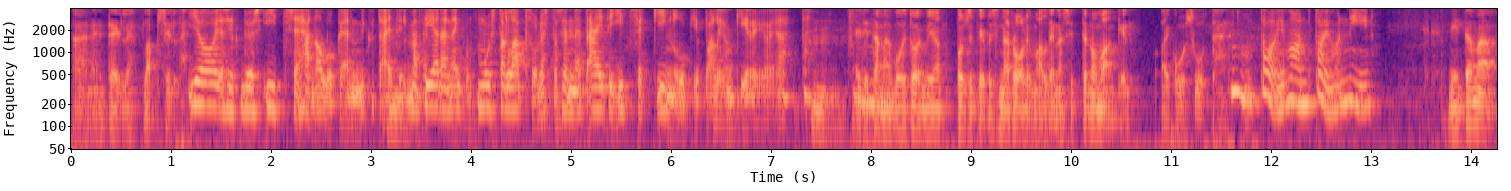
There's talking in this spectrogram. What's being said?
ääneen teille lapsille. Joo, ja sitten myös itse hän on lukenut, niin äiti, mm. mä tiedän, niin muistan lapsuudesta sen, että äiti itsekin luki paljon kirjoja. Että... Mm. Eli mm. tämä voi toimia positiivisena roolimallina sitten omaankin aikuisuuteen. No, toivon, toivon niin. Niin tämä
